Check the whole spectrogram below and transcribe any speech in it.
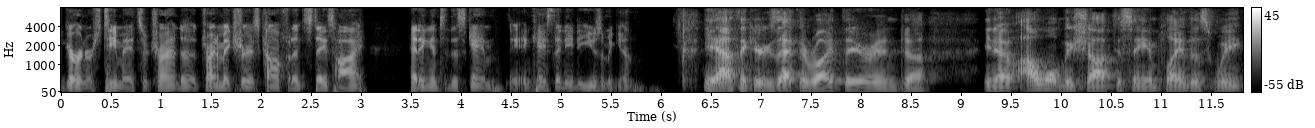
Geriner's teammates are trying to trying to make sure his confidence stays high heading into this game in case they need to use him again. Yeah, I think you're exactly right there, and uh, you know I won't be shocked to see him play this week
